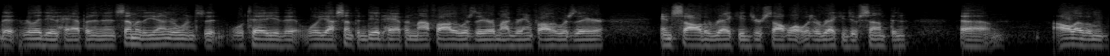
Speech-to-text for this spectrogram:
that really did happen. And then some of the younger ones that will tell you that, well, yeah, something did happen. My father was there, my grandfather was there, and saw the wreckage or saw what was a wreckage of something. Um, all of them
